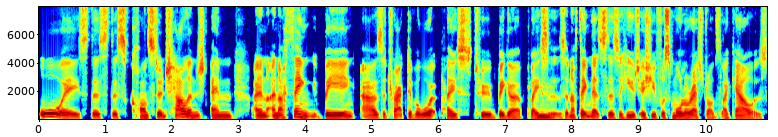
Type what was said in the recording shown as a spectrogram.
always this this constant challenge. And and and I think being as attractive a workplace to bigger places mm. and I think that's there's a huge issue for smaller restaurants like ours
